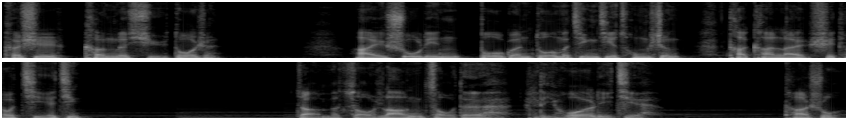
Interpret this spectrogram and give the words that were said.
可是坑了许多人。矮树林不管多么荆棘丛生，他看来是条捷径。咱们走狼走的里窝里街，他说。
